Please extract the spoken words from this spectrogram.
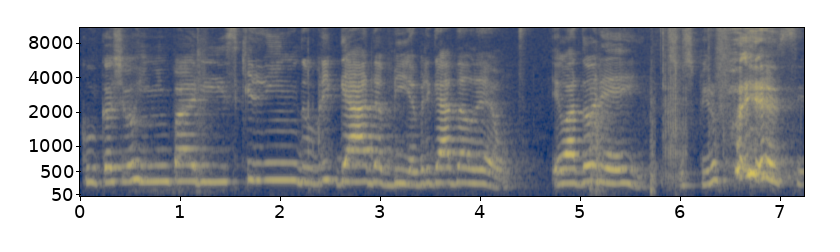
com o cachorrinho em Paris. Que lindo. Obrigada, Bia. Obrigada, Léo. Eu adorei. O suspiro foi esse.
